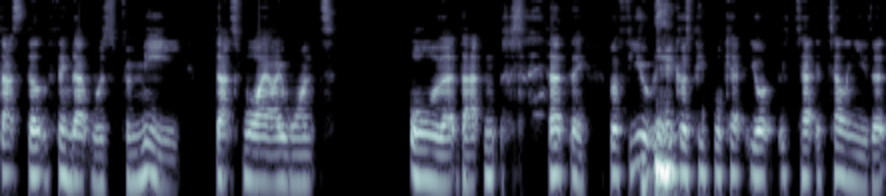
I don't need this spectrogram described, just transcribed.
that's the thing that was for me. That's why I want all of that that that thing. But for you, because people kept you're t- telling you that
